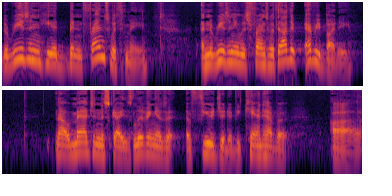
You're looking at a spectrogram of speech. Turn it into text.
the reason he had been friends with me, and the reason he was friends with other, everybody. Now imagine this guy is living as a, a fugitive. He can't have a uh,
